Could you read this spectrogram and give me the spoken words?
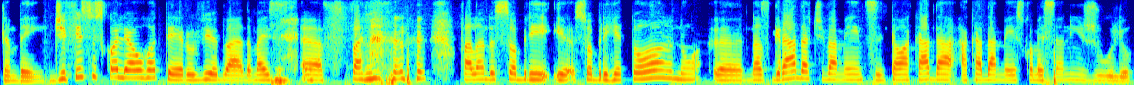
também. Difícil escolher o roteiro, viu, Eduarda? Mas uh, falando, falando sobre, sobre retorno, uh, nós gradativamente, então a cada, a cada mês, começando em julho,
